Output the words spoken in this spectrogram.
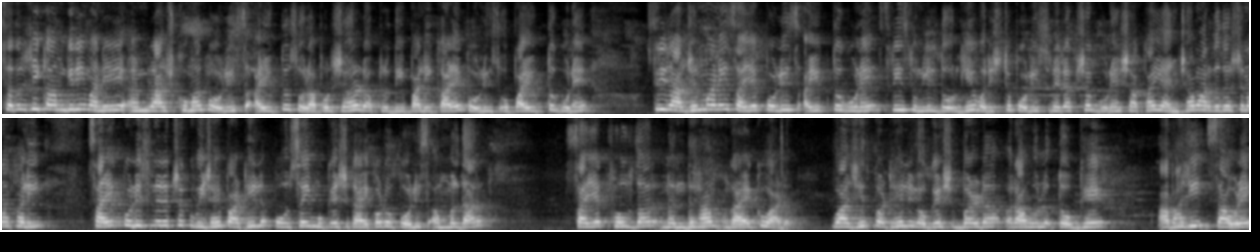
सदरची कामगिरी माननीय एम राजकुमार पोलीस आयुक्त सोलापूर शहर डॉक्टर दीपाली काळे पोलीस उपायुक्त गुन्हे श्री राजन माने सहाय्यक पोलीस आयुक्त गुन्हे श्री सुनील दोरघे वरिष्ठ पोलीस निरीक्षक गुन्हे शाखा यांच्या मार्गदर्शनाखाली सहाय्यक पोलीस निरीक्षक विजय पाटील पोसई मुकेश गायकवाड व पोलीस अंमलदार सहाय्यक फौजदार नंदराम गायकवाड वाजिद पटेल योगेश बर्ड राहुल तोघे आभाजी सावळे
